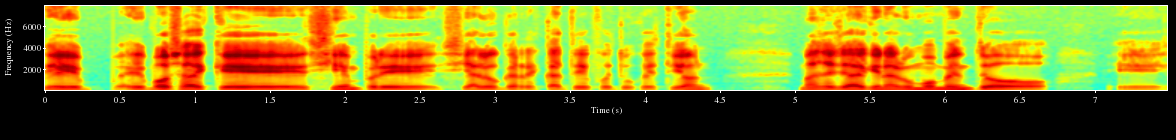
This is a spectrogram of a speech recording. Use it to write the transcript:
eh, vos sabés que siempre, si algo que rescaté fue tu gestión, más allá de que en algún momento eh,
